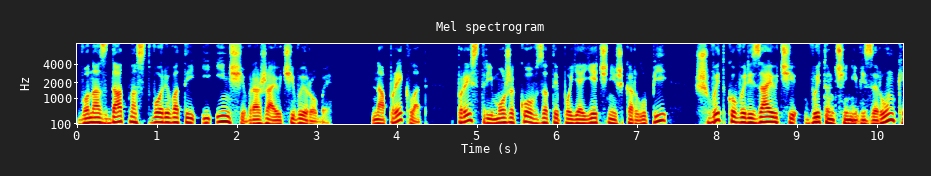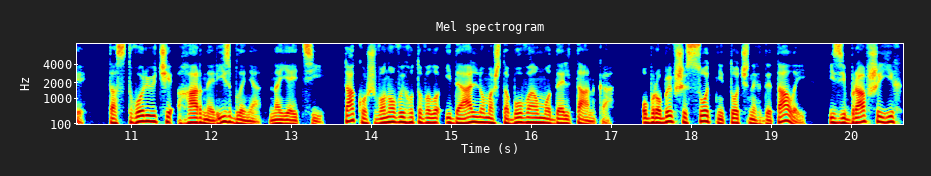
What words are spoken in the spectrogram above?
вона здатна створювати і інші вражаючі вироби. Наприклад, пристрій може ковзати по яєчній шкарлупі, швидко вирізаючи витончені візерунки та створюючи гарне різьблення на яйці. Також воно виготовило ідеально масштабовану модель танка, обробивши сотні точних деталей і зібравши їх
